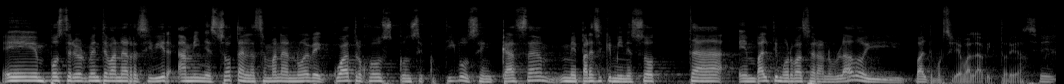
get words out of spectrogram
Eh, posteriormente van a recibir a Minnesota en la semana 9, cuatro juegos consecutivos en casa. Me parece que Minnesota en Baltimore va a ser anulado y Baltimore se lleva la victoria. Sí.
